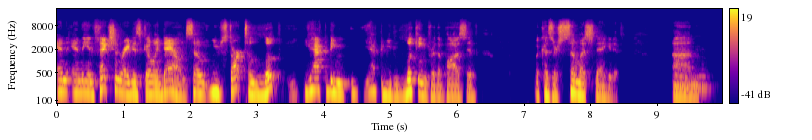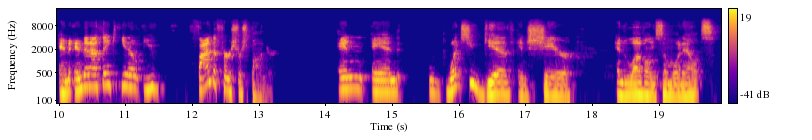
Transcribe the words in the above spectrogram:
and and the infection rate is going down. So you start to look you have to be you have to be looking for the positive because there's so much negative. Um, mm-hmm. and and then I think, you know, you find a first responder. And and once you give and share and love on someone else,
